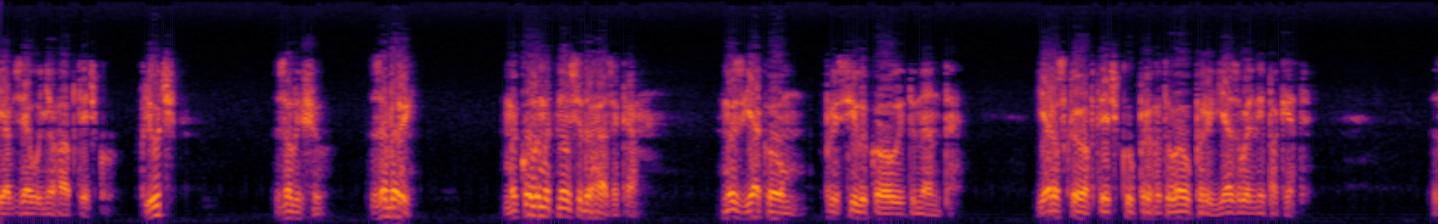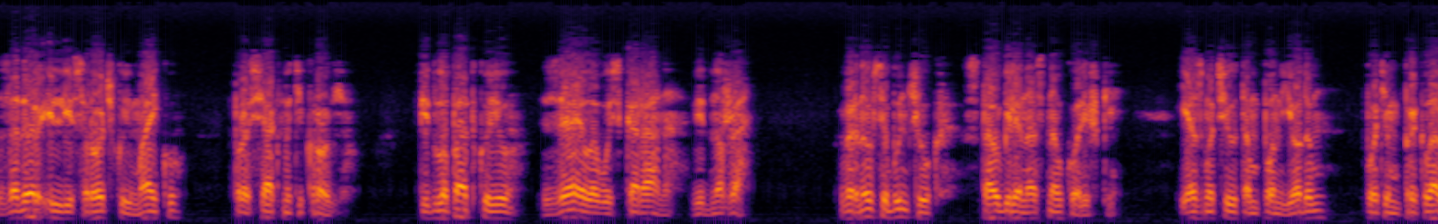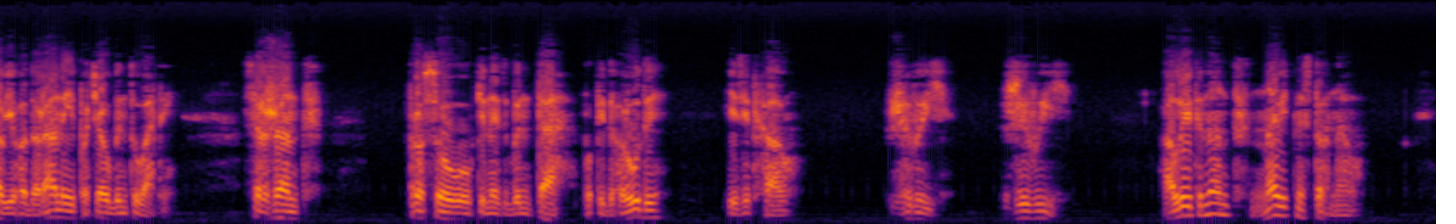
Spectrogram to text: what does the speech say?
Я взяв у нього аптечку. Ключ? Залишив. Забери. Микола метнувся до газика. Ми з Яковом присіли коло лейтенанта. Я розкрив аптечку, приготував перев'язувальний пакет. Задер Іллі сорочку і майку, просякнуті кров'ю. Під лопаткою зяяла вузька рана від ножа. Вернувся бунчук, став біля нас навколішки. Я змочив тампон йодом, потім приклав його до рани і почав бинтувати. Сержант просовував кінець бинта попід груди і зітхав. Живий, живий. А лейтенант навіть не стогнав.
